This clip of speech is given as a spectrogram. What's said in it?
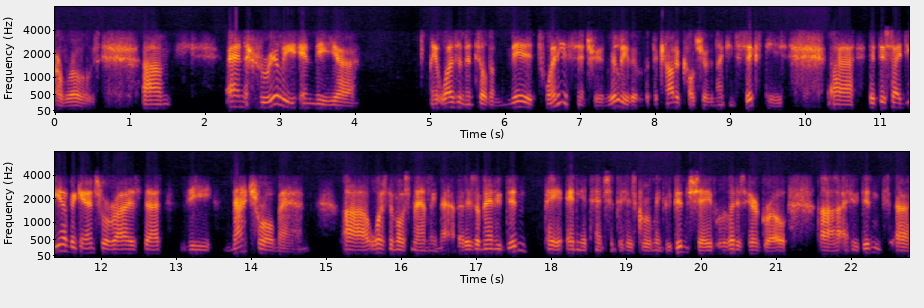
arose. Um, and really, in the uh, it wasn't until the mid 20th century, and really the, with the counterculture of the 1960s, uh, that this idea began to arise that the natural man uh, was the most manly man. That is, a man who didn't pay any attention to his grooming, who didn't shave, who let his hair grow, uh, and who didn't uh,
